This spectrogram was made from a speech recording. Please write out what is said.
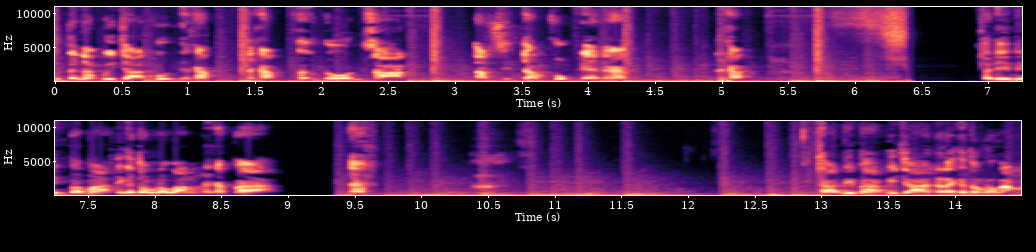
ที่เป็นนักวิจารณ์หุ้นนะครับนะครับเพิ่งโดนศาลตัดสินจำคุกเนี่ยนะนะครับคดีหมิ่นประมาทนี่ก็ต้องระวังนะครับว่านะอืมการวิพากษ์วิจารณ์อะไรก็ต้องระวัง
